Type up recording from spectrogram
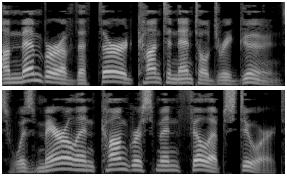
A member of the 3rd Continental Dragoons was Maryland Congressman Philip Stewart.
